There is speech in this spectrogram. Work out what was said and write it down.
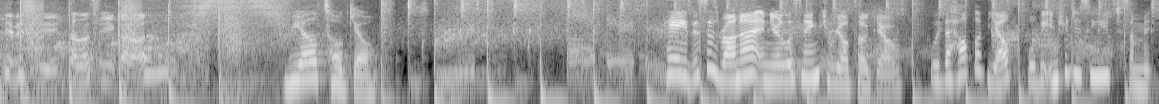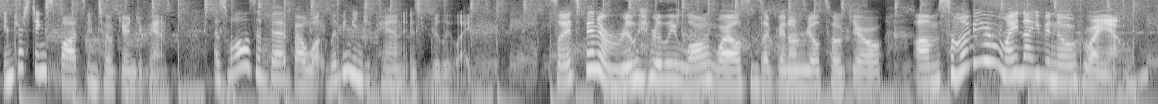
てるし楽しいから Real Tokyo. Hey, this is Rana, and you're listening to Real Tokyo. With the help of Yelp, we'll be introducing you to some interesting spots in Tokyo and Japan, as well as a bit about what living in Japan is really like. So it's been a really, really long while since I've been on Real Tokyo. Um, some of you might not even know who I am.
